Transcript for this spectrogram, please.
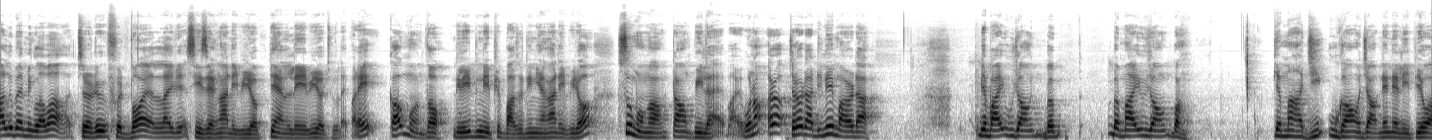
ားလုံးပဲမင်္ဂလာပါကျွန်တော်တို့ football ရဲ့ live ရဲ့အစီအစဉ်ကနေပြီးတော့ပြန်လည်ပြီးတော့ကြိုလိုက်ပါတယ်ကောင်းမွန်သောဒီလေးဒီနေ့ဖြစ်ပါစို့ဒီညကနေပြီးတော့စုမုံကောင်းတောင်းပေးလိုက်ရပါတယ်ဗောနော်အဲ့တော့ကျွန်တော်တို့ဒါဒီနေ့မှာတော့ဒါပြပိုင်ဦးချောင်းဗမာဦးချောင်းပေါ့ပြမာကြီးဦးကောင်းအကြောင်းနည်းနည်းလေးပြောရ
